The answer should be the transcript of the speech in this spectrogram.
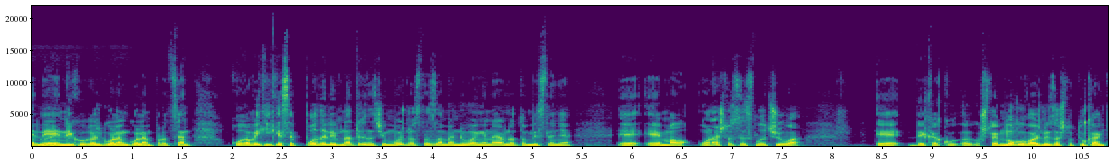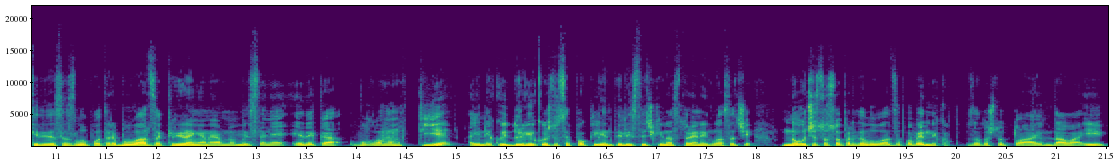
е не е никогаш голем голем процент, кога веќе ќе се подели внатре, значи можноста за менување на јавното мислење е е мало. Она што се случува е дека што е многу важно и зашто тука анкетите се злоупотребуваат за креирање на јавно мислење е дека во главном тие, а и некои други кои што се поклиентелистички настроени гласачи, многу често се определуваат за победникот, затоа што тоа им дава и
